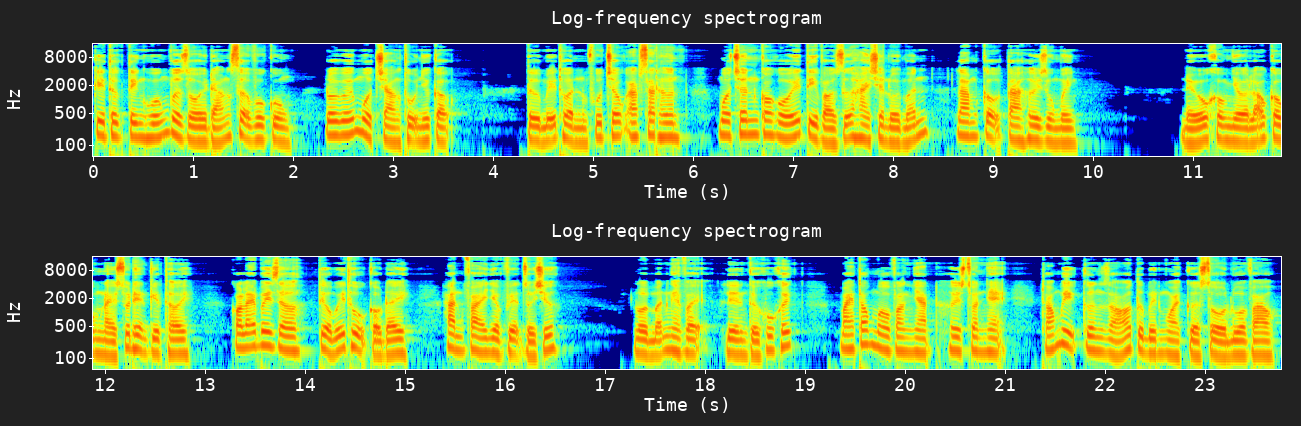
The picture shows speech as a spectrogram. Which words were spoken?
kỳ thực tình huống vừa rồi đáng sợ vô cùng đối với một chàng thụ như cậu. Từ Mỹ Thuần phút chốc áp sát hơn, một chân co gối tì vào giữa hai chân Lôi Mẫn, làm cậu ta hơi rùng mình. Nếu không nhờ lão công này xuất hiện kịp thời, có lẽ bây giờ tiểu mỹ thụ cậu đây hẳn phải nhập viện rồi chứ. Lôi Mẫn nghe vậy, liền cười khúc khích, mái tóc màu vàng nhạt hơi xoăn nhẹ, thoáng bị cơn gió từ bên ngoài cửa sổ lùa vào,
